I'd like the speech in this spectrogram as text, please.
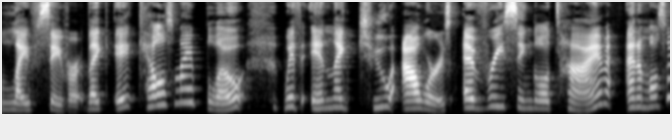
lifesaver. Like it kills my bloat within like two hours every single time. And I'm also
